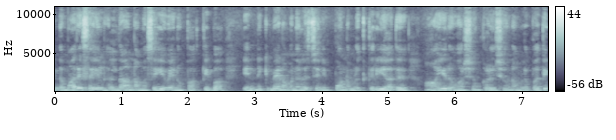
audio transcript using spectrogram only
இந்த மாதிரி செயல்கள் தான் நம்ம செய்ய வேணும் பார்த்திபா என்றைக்குமே நம்ம நினச்சி நிற்போம் நம்மளுக்கு தெரியாது. ஆயிரம் வருஷம் கழிச்சும் நம்மளை பற்றி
